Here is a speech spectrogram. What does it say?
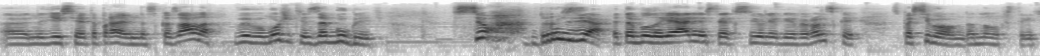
Э, надеюсь, я это правильно сказала. Вы его можете загуглить. Все, друзья, это был реальный секс с Юлией Гайворонской. Спасибо вам, до новых встреч.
